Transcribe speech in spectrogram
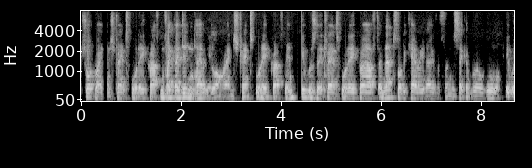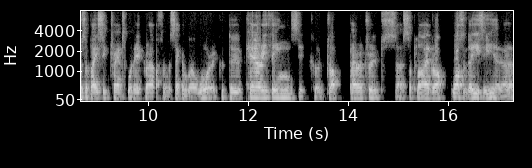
short range transport aircraft. In fact, they didn't have any long range transport aircraft then. It was their transport aircraft, and that sort of carried over from the Second World War. It was a basic transport aircraft from the Second World War. It could do carry things, it could drop paratroops, uh, supply drop. wasn't easy. Uh,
